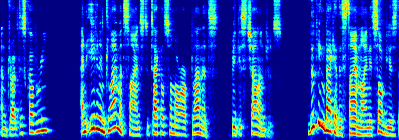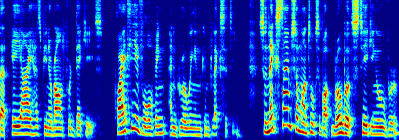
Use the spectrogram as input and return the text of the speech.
and drug discovery, and even in climate science to tackle some of our planet's biggest challenges. Looking back at this timeline, it's obvious that AI has been around for decades, quietly evolving and growing in complexity. So, next time someone talks about robots taking over,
